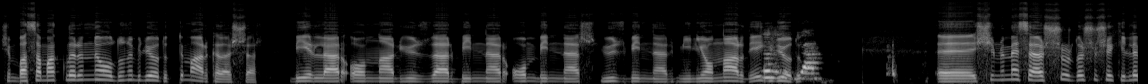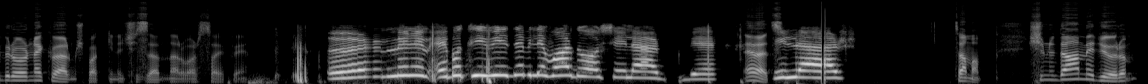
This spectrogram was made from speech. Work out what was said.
Şimdi basamakların ne olduğunu biliyorduk değil mi arkadaşlar? Birler, onlar, yüzler, binler, on binler, yüz binler, milyonlar diye gidiyorduk. Ee, şimdi mesela şurada şu şekilde bir örnek vermiş. Bak yine çizenler var sayfaya. Öğretmenim EBA TV'de bile vardı o şeyler. Be. Evet. Biller. Tamam. Şimdi devam ediyorum.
